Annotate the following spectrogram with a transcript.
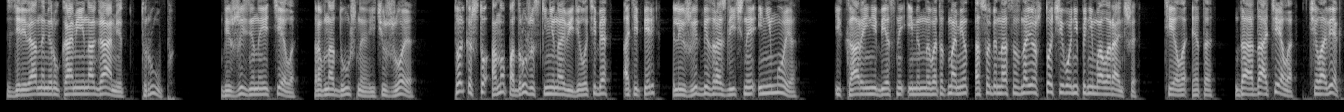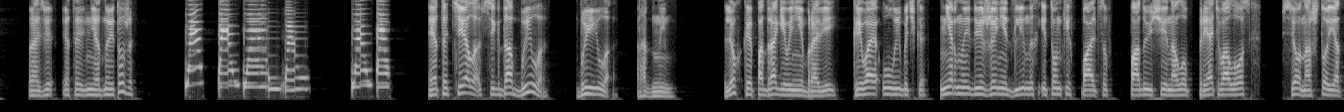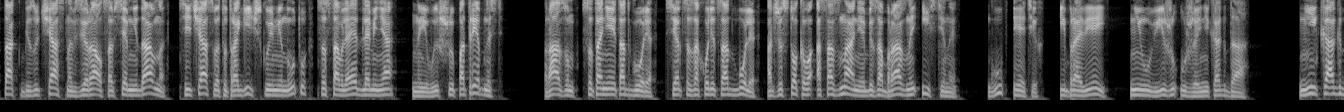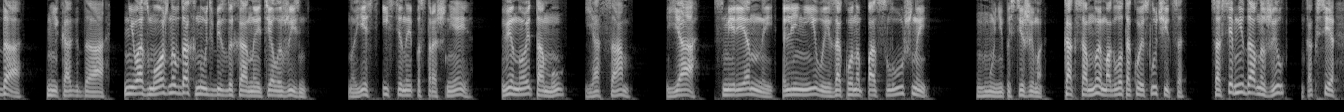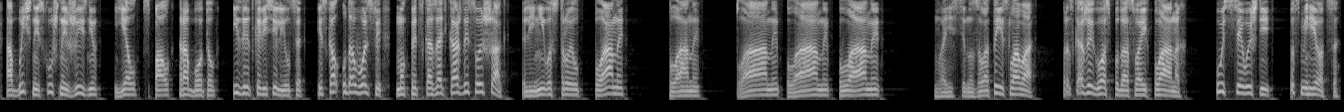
с деревянными руками и ногами, труп, безжизненное тело, равнодушное и чужое. Только что оно подружески ненавидело тебя, а теперь лежит безразличное и немое. И карой небесной именно в этот момент особенно осознаешь то, чего не понимала раньше. Тело это да, да, тело, человек. Разве это не одно и то же? Это тело всегда было, было родным. Легкое подрагивание бровей, кривая улыбочка, нервные движения длинных и тонких пальцев, падающие на лоб прядь волос — все, на что я так безучастно взирал совсем недавно, сейчас, в эту трагическую минуту, составляет для меня наивысшую потребность. Разум сатанеет от горя, сердце заходится от боли, от жестокого осознания безобразной истины. Губ этих и бровей не увижу уже никогда. Никогда, никогда невозможно вдохнуть в бездыханное тело жизнь. Но есть истины пострашнее. Виной тому я сам. Я, смиренный, ленивый, законопослушный. Уму непостижимо, как со мной могло такое случиться? Совсем недавно жил, как все, обычной скучной жизнью, ел, спал, работал, изредка веселился, искал удовольствий, мог предсказать каждый свой шаг, лениво строил планы, планы, планы, планы, планы. Воистину, золотые слова. Расскажи Господу о своих планах. Пусть Всевышний посмеется.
